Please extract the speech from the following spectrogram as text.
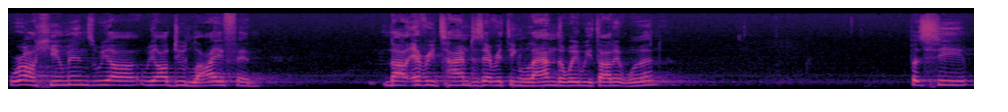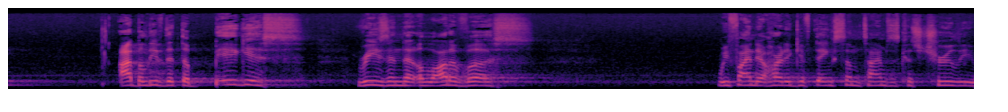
We're all humans. We all, we all do life, and not every time does everything land the way we thought it would. But see, I believe that the biggest reason that a lot of us we find it hard to give thanks sometimes is because truly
